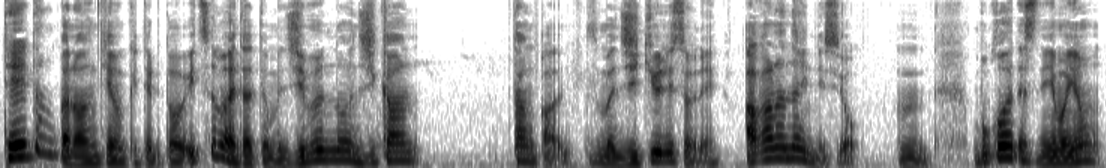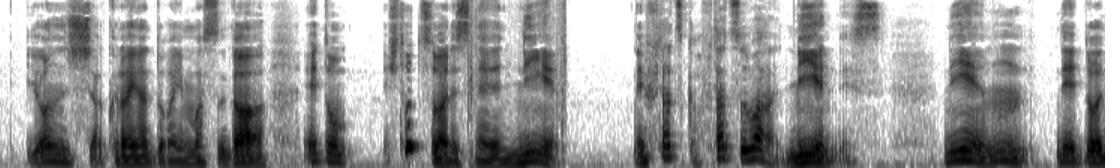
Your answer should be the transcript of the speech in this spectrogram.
低単価の案件を受けてるといつまで経っても自分の時間単価、つまり時給ですよね。上がらないんですよ。うん。僕はですね、今 4, 4社クライアントがいますが、えっと、1つはですね、2円。で、2つか。2つは2円です。2円。で、えっと、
